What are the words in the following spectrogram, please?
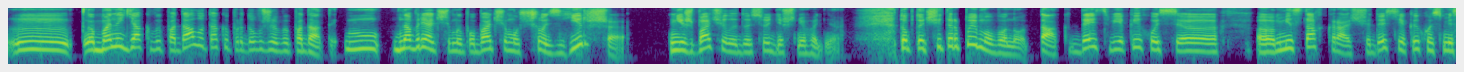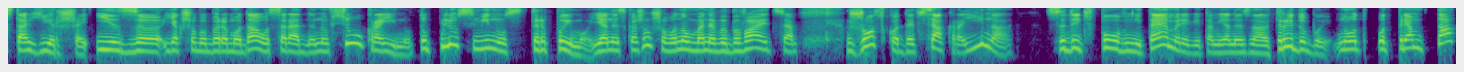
в мене як випадало, так і продовжує випадати. Навряд чи ми побачимо щось гірше. Ніж бачили до сьогоднішнього дня. Тобто, чи терпимо воно? Так, десь в якихось е, е, містах краще, десь в якихось містах гірше. І з, якщо ми беремо да, усередину всю Україну, то плюс-мінус терпимо. Я не скажу, що воно в мене вибивається жорстко, де вся країна сидить в повній темряві, там я не знаю, три доби. Ну от, от прям так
